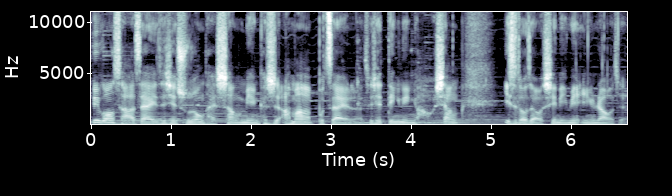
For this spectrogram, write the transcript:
月光洒在这些梳妆台上面，可是阿嬷不在了，这些叮咛好像一直都在我心里面萦绕着，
